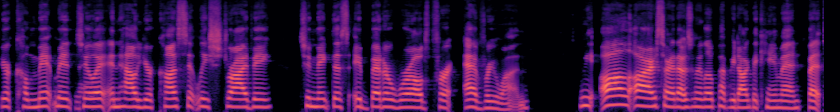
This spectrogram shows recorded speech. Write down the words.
your commitment to it, and how you're constantly striving to make this a better world for everyone. We all are. Sorry, that was my little puppy dog that came in. But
